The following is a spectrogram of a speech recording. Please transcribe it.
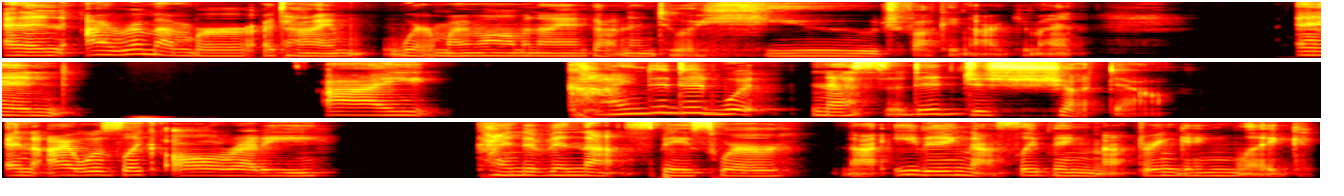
And I remember a time where my mom and I had gotten into a huge fucking argument. And I kind of did what Nesta did, just shut down. And I was like already kind of in that space where not eating, not sleeping, not drinking, like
